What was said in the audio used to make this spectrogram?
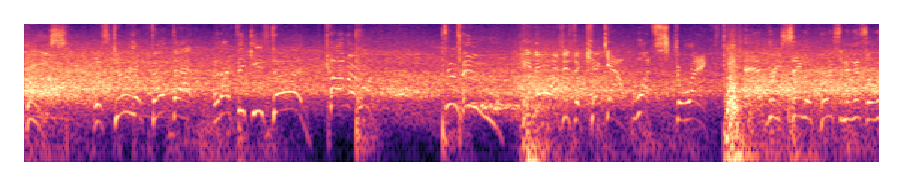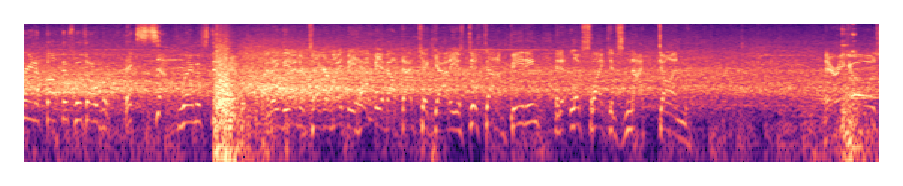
peace. Mysterio felt that, and I think he's done. Cover! One, Two! He manages to kick out. What strength! Every single person in this arena thought this was over, except Rey Mysterio. I think The Undertaker might be happy about that kick out. He has dished out a beating, and it looks like it's not done. There he goes,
